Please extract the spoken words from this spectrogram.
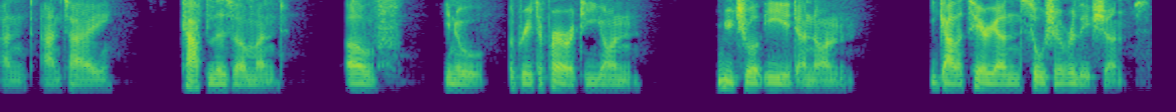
and anti capitalism and of, you know, a greater priority on mutual aid and on egalitarian social relations.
